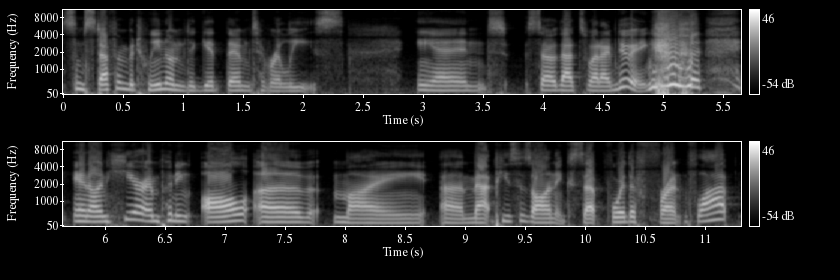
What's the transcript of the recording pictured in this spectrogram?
some stuff in between them to get them to release. And so that's what I'm doing. and on here, I'm putting all of my uh, mat pieces on except for the front flap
